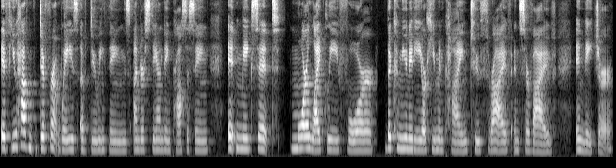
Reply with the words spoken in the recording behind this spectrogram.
if you have different ways of doing things, understanding, processing, it makes it more likely for the community or humankind to thrive and survive in nature.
